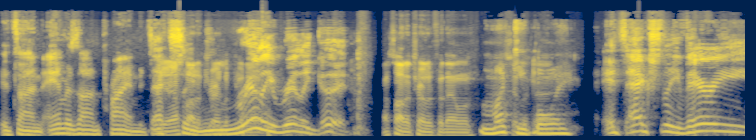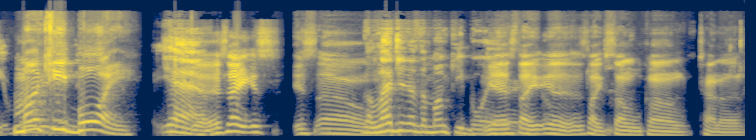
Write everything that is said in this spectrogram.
It's on Amazon Prime. It's Yeah, I saw the actually trailer for that. really, really good. I saw the trailer for that one. Monkey boy. It's actually very Monkey boy. Yeah. Yeah, it's like it's it's um the Legend of the Monkey Boy. yeah, it's like yeah, it's like Sun Wukong trying to,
